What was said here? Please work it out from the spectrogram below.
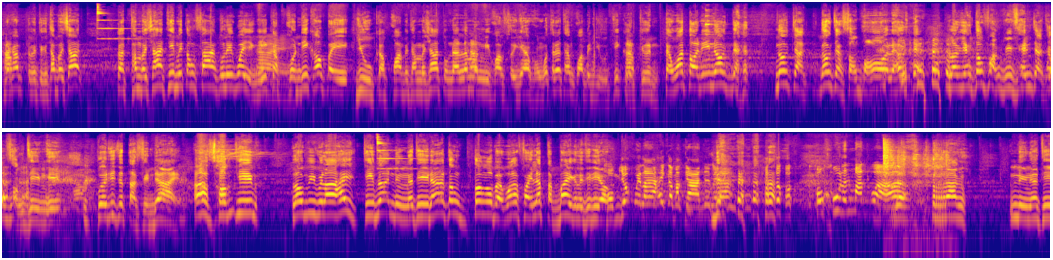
ครับนะครับแต่ไปถึงธรรมชาติ กับธรรมชาติที่ไม่ต้องสร้างตัวเรียกว่าอย่างนี้ใช่กับคนที่เข้าไปอยู่กับความเป็นธรรมชาติตรงนั้น แล้วครับมันมีความสวยงามของวัฒนธรรมความเป็นอยู่ที่เกิดขึ้น แต่ว่าตอนนี้นอกจากนอกจากนอกจากสองพอแล้วเนี่ยเรายังต้องฟังพรีเซนต์จากทั้งสองทีมนี้ เพื่อที่จะตัดสินได้อ้าวสองทีม เรามีเวลาให้ทีมละหนึ่งนาทีนะ ต้องต้องเอาแบบว่าไฟแลบตับใบกันเลยทีเดียว ผมยกเวลาให้กรรมการได้ไหมฮะ เพราะคู่นั้นมันกว่า ตรังหนึ่งนาที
